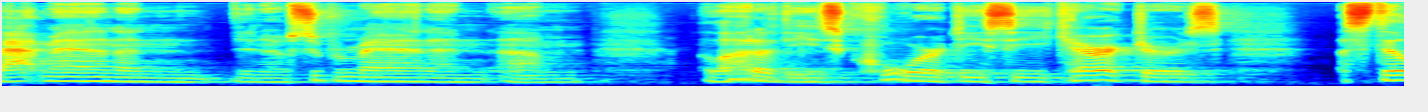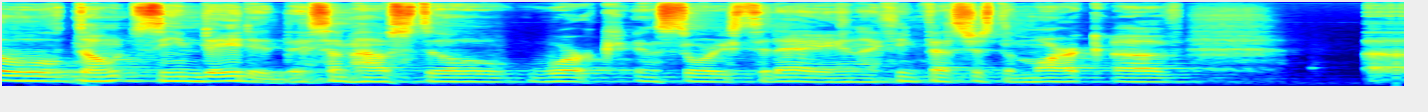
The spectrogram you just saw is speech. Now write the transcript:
Batman and, you know, Superman and, um, a lot of these core DC characters still don't seem dated. They somehow still work in stories today. And I think that's just the mark of uh,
